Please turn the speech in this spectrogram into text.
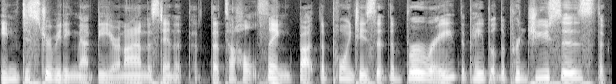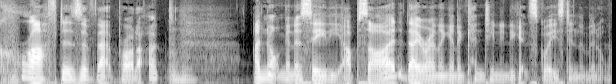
in distributing that beer. And I understand that, that that's a whole thing. But the point is that the brewery, the people, the producers, the crafters of that product Mm-hmm. are not going to see the upside. They are only going to continue to get squeezed in the middle.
